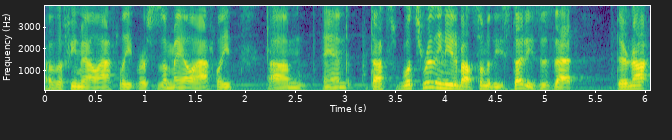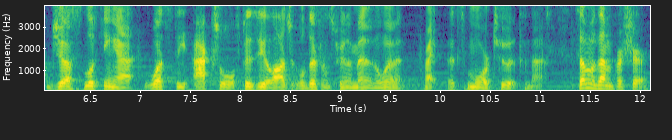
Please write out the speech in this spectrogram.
of a female athlete versus a male athlete. Um, and that's what's really neat about some of these studies is that they're not just looking at what's the actual physiological difference between a men and a women. Right. It's more to it than that. Some of them for sure.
